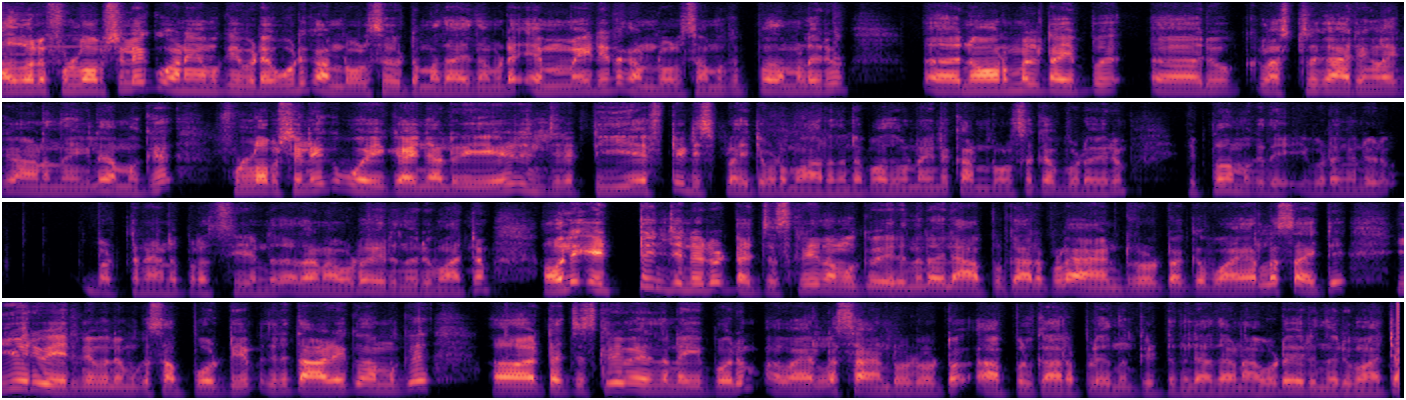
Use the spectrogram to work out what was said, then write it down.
അതുപോലെ ഫുൾ ഓപ്ഷനിലേക്ക് വേണമെങ്കിൽ നമുക്ക് ഇവിടെ കൂടി കൺട്രോൾസ് കിട്ടും. അതായത് നമ്മുടെ എം ഐ ഡിയുടെ കൺട്രോൾസ് നമുക്കിപ്പോൾ നമ്മളൊരു നോർമൽ ടൈപ്പ് ഒരു ക്ലസ്റ്റർ കാര്യങ്ങളൊക്കെ കാണുന്നെങ്കിൽ നമുക്ക് ഫുൾ ഓപ്ഷനിലേക്ക് പോയി കഴിഞ്ഞാൽ ഒരു ഏഴ് ഇഞ്ചിന്റെ ടി എഫ് ടി ഡിസ്പ്ലേ ഇവിടെ മാറുന്നുണ്ട്. അപ്പോൾ അതുകൊണ്ട് അതിന്റെ കൺട്രോൾസ് ഒക്കെ ഇവിടെ വരും. ഇപ്പോൾ നമുക്ക് ഇവിടെ ഇങ്ങനെ ഒരു ബട്ടനാണ് പ്രസ് ചെയ്യേണ്ടത്. അതാണ് അവിടെ വരുന്ന ഒരു മാറ്റം. അതുപോലെ എട്ട് ഇഞ്ചിന്റെ ഒരു ടച്ച് സ്ക്രീൻ നമുക്ക് വരുന്നുണ്ട്. അതിൽ ആപ്പ് കാർപ്ലേ ആൻഡ്രോയിഡ് ഒക്കെ വയർലെസ് ആയിട്ട് ഈ ഒരു വേരിയന്റ് നമുക്ക് സപ്പോർട്ട് ചെയ്യും. ഇതിന് താഴേക്ക് നമുക്ക് ടച്ച് സ്ക്രീൻ വരുന്നുണ്ടെങ്കിൽ പോലും wireless Android auto Apple CarPlay ഒന്നും കിട്ടുന്നില്ല. അതാണ് അവിടെ വരുന്ന ഒരു മാറ്റം.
